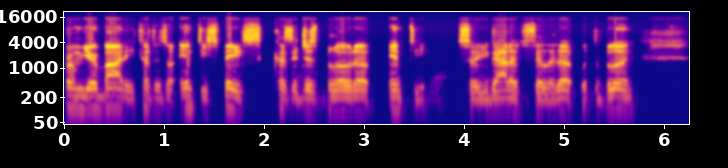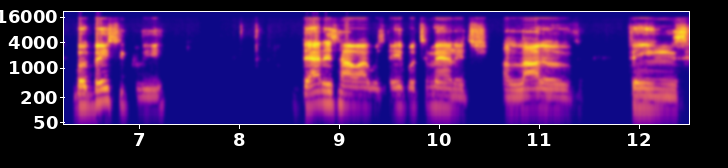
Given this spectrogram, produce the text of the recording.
from your body because it's an empty space because it just blowed up empty. So you got to fill it up with the blood. But basically, that is how I was able to manage a lot of things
